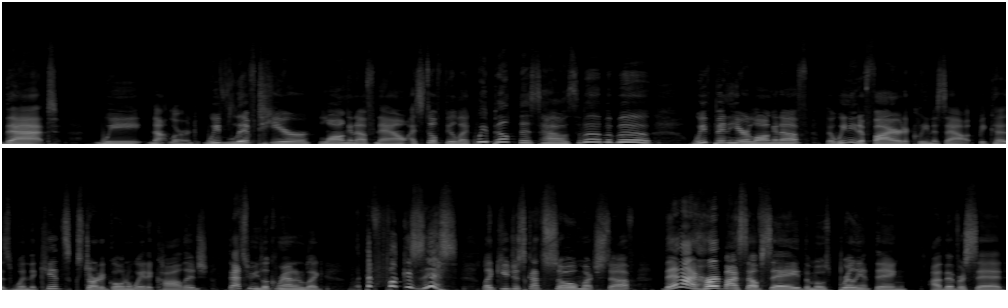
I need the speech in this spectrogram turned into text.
that we not learned. We've lived here long enough now. I still feel like we built this house. Blah, blah, blah. We've been here long enough that we need a fire to clean us out because when the kids started going away to college, that's when you look around and like, what the fuck is this? Like you just got so much stuff. Then I heard myself say the most brilliant thing I've ever said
